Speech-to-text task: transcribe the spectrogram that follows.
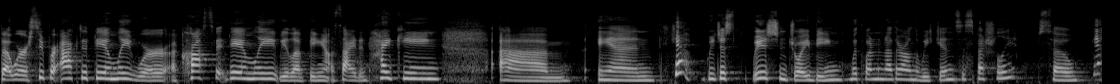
but we're a super active family. We're a CrossFit family. We love being outside and hiking. Um, and yeah, we just we just enjoy being with one another on the weekends, especially. So yeah.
